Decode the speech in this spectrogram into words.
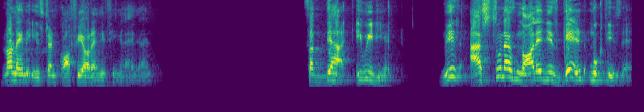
Not like an instant coffee or anything like that. Sadhya, immediate. Means as soon as knowledge is gained, mukti is there.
